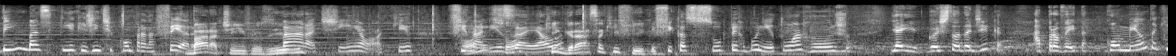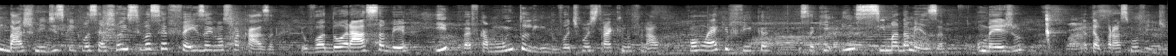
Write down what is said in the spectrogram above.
bem basiquinha que a gente compra na feira. Baratinha, inclusive. Baratinha, ó, aqui finaliza olha só, ela. Que graça que fica. E fica super bonito, um arranjo. E aí, gostou da dica? Aproveita, comenta aqui embaixo, me diz o que você achou e se você fez aí na sua casa. Eu vou adorar saber e vai ficar muito lindo. Vou te mostrar aqui no final como é que fica isso aqui em cima da mesa. Um beijo e até o próximo vídeo.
